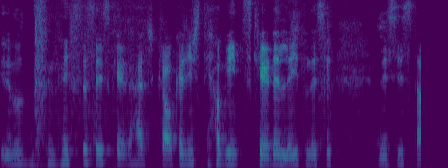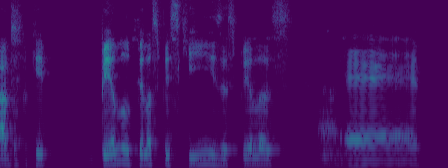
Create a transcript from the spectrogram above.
nem precisa ser esquerda radical que a gente tem alguém de esquerda eleito nesse, nesse estado, porque pelo, pelas pesquisas, pelas é,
